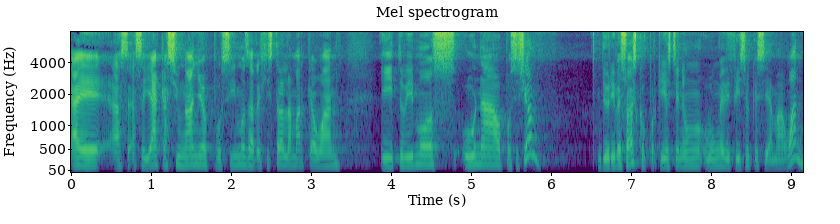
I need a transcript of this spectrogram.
eh, hace, ya casi un año pusimos a registrar la marca One y tuvimos una oposición de Uribe Suárez porque ellos tienen un, edificio que se llama One,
